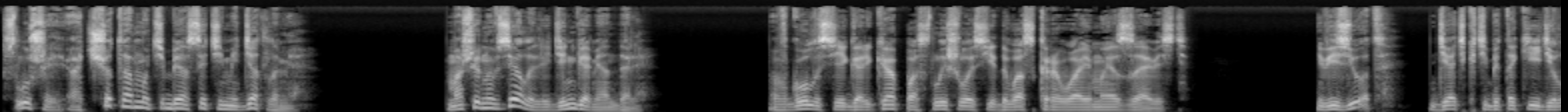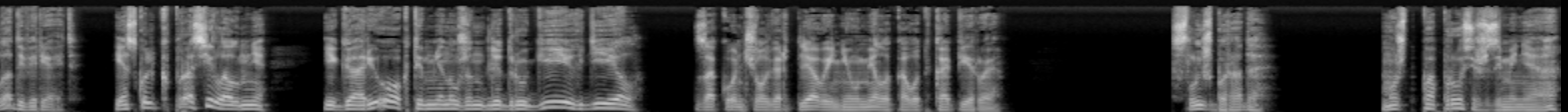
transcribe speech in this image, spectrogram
«Слушай, а чё там у тебя с этими дятлами? Машину взял или деньгами отдали?» В голосе Игорька послышалась едва скрываемая зависть. «Везёт, дядька тебе такие дела доверяет. Я сколько просил, а он мне, Игорёк, ты мне нужен для других дел», закончил вертлявый, неумело кого-то копируя. «Слышь, борода, может, попросишь за меня, а?»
